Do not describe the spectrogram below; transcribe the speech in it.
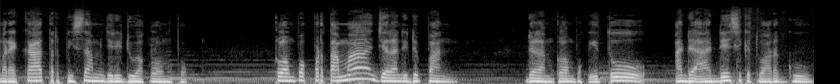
mereka terpisah menjadi dua kelompok. Kelompok pertama jalan di depan. Dalam kelompok itu ada Ade si ketua regu.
